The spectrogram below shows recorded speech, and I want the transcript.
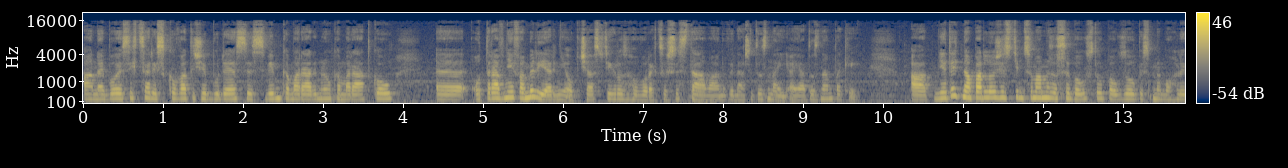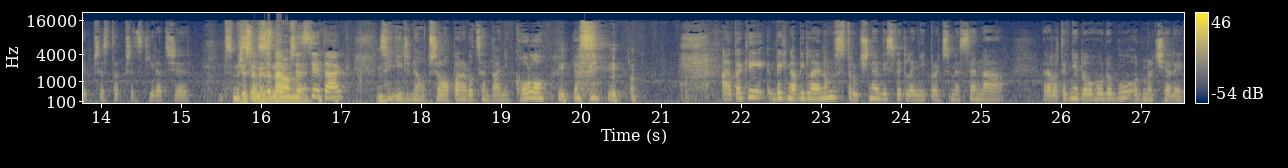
a nebo jestli chce riskovat, že bude se svým kamarádem nebo kamarádkou eh, otravně familiární občas v těch rozhovorech, což se stává, novináři to znají a já to znám taky. A mě teď napadlo, že s tím, co máme za sebou, s tou pauzou, bychom mohli přestat předstírat, že jsme Že si se o sebe přesně tak. Si nikdy neopřela pana docenta ani kolo. Já si... A taky bych nabídla jenom stručné vysvětlení, proč jsme se na relativně dlouhou dobu odmlčeli.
